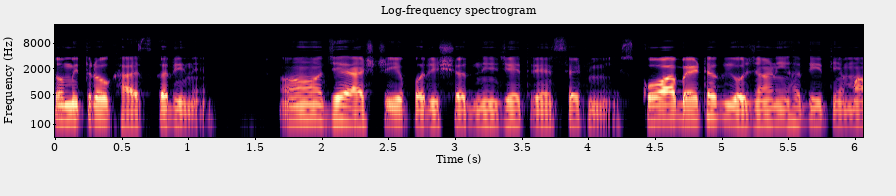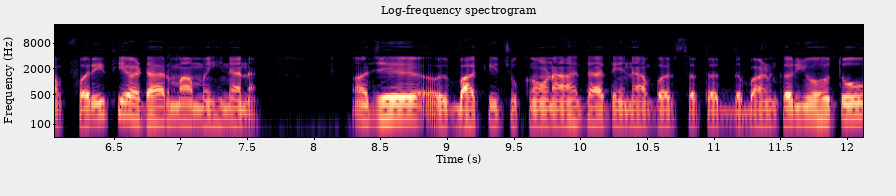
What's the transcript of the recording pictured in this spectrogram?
તો મિત્રો ખાસ કરીને જે રાષ્ટ્રીય પરિષદની જે ત્રેસઠમી સ્કોઆ બેઠક યોજાણી હતી તેમાં ફરીથી અઢારમા મહિનાના જે બાકી ચૂકવણા હતા તેના પર સતત દબાણ કર્યું હતું.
